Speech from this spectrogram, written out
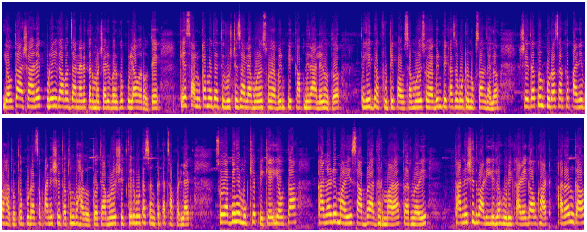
यवता अशा अनेक पुढील गावात जाणारे कर्मचारी वर्ग पुलावर होते. केस तालुक्यामध्ये अतिवृष्टी झाल्यामुळे सोयाबीन पीक कापणीला आलेलं होतं. तेही ढगफुटी पावसामुळे सोयाबीन पिकाचं मोठं नुकसान झालं. शेतातून पुरासारखं पाणी वाहत होतं. पुराचं पाणी शेतातून वाहत होतं. त्यामुळे शेतकरी मोठ्या संकटात सापडला आहेत. सोयाबीन हे मुख्य पिके यवता कानडे माळी साबळा धर्माळा तरनळी कानेशिदवाडी लहुरी काळेगाव घाट आरणगाव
